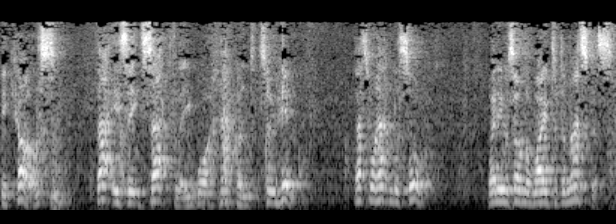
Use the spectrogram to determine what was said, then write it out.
because that is exactly what happened to him. That's what happened to Saul when he was on the way to Damascus.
